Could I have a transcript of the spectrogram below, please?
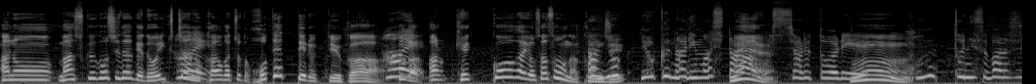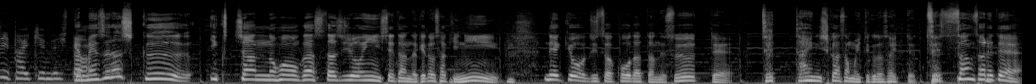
あのーマスク越しだけどいくちゃんの顔がちょっとほてってるっていうか、はいなんかあの血行が良さそうな感じ、あよよくなりました、ねえ。おっしゃる通り、うん。本当に素晴らしい体験でした。珍しくいくちゃんの方がスタジオインしてたんだけど先に、で今日実はこうだったんですって。絶対西川さんも言ってくださいって絶賛されて。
